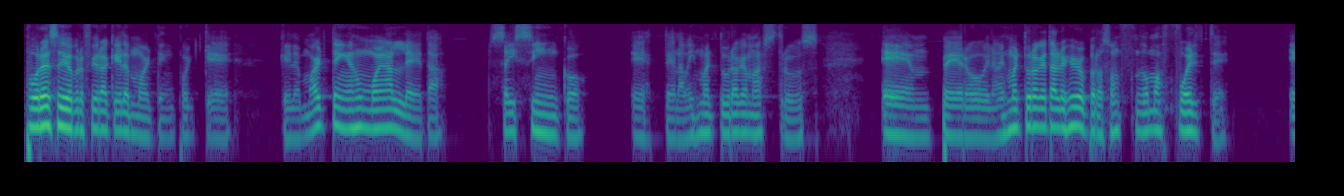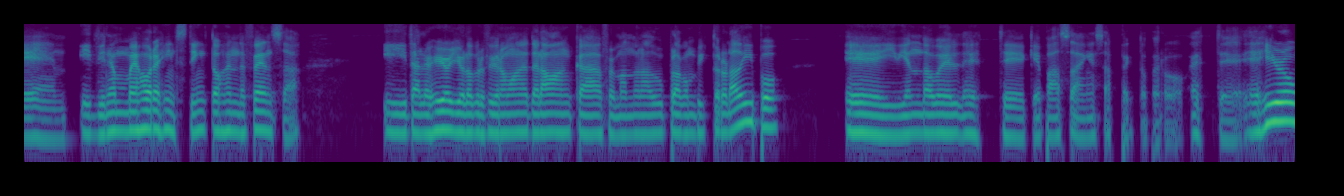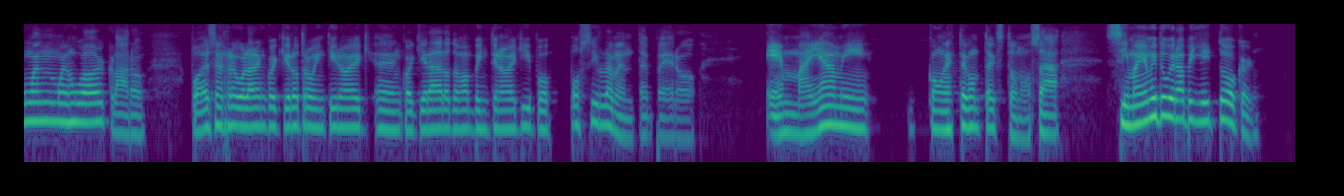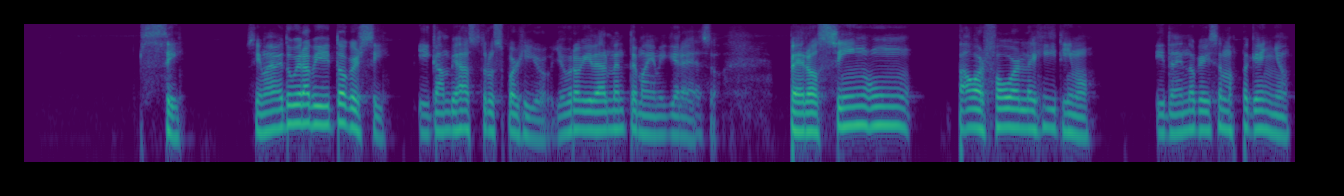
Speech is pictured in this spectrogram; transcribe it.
por eso yo prefiero a Caleb Martin, porque Caleb Martin es un buen atleta, 6'5, este, la misma altura que Max Truss, em, pero la misma altura que Tyler Hero, pero son, más fuertes em, y tienen mejores instintos en defensa. Y Tyler Hero yo lo prefiero más desde la banca, formando una dupla con Víctor Oladipo eh, y viendo a ver este, qué pasa en ese aspecto. Pero este, ¿es Hero un buen, buen jugador? Claro. ¿Puede ser regular en cualquier otro 29, en cualquiera de los demás 29 equipos? Posiblemente, pero en Miami, con este contexto, no. O sea, si Miami tuviera PJ Tucker, sí. Si Miami tuviera PJ Tucker, sí. Y cambias a Struz por Hero. Yo creo que idealmente Miami quiere eso. Pero sin un power forward legítimo y teniendo que irse más pequeño,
